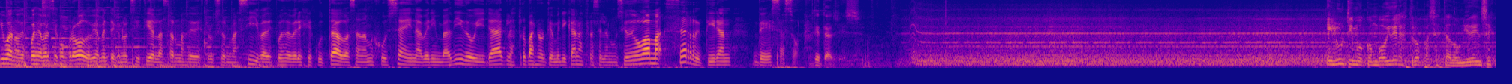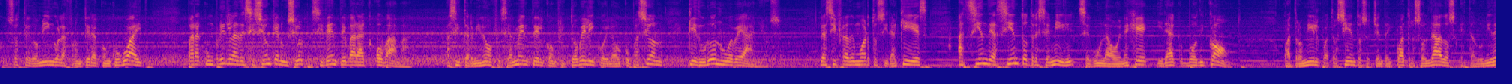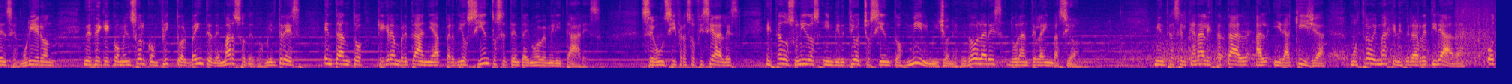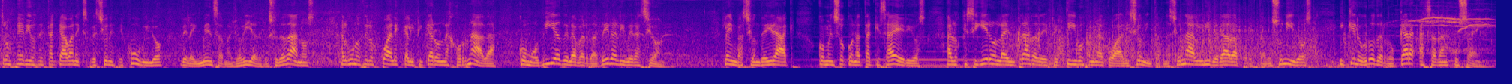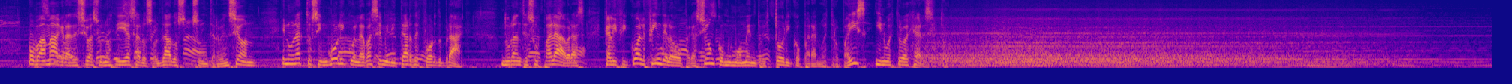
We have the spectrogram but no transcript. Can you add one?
Y bueno, después de haberse comprobado obviamente que no existían las armas de destrucción masiva, después de haber ejecutado a Saddam Hussein, haber invadido Irak, las tropas norteamericanas tras el anuncio de Obama se retiran de esa zona. Detalles. El último convoy de las tropas estadounidenses cruzó este domingo la frontera con Kuwait para cumplir la decisión que anunció el presidente Barack Obama. Así terminó oficialmente el conflicto bélico y la ocupación que duró nueve años. La cifra de muertos iraquíes asciende a 113.000 según la ONG Iraq Body Count. 4.484 soldados estadounidenses murieron desde que comenzó el conflicto el 20 de marzo de 2003, en tanto que Gran Bretaña perdió 179 militares. Según cifras oficiales, Estados Unidos invirtió 800 mil millones de dólares durante la invasión mientras el canal estatal Al Iraquilla mostraba imágenes de la retirada, otros medios destacaban expresiones de júbilo de la inmensa mayoría de los ciudadanos, algunos de los cuales calificaron la jornada como Día de la Verdadera Liberación. La invasión de Irak comenzó con ataques aéreos, a los que siguieron la entrada de efectivos de una coalición internacional liderada por Estados Unidos y que logró derrocar a Saddam Hussein. Obama agradeció hace unos días a los soldados su intervención en un acto simbólico en la base militar de Fort Bragg. Durante sus palabras, calificó al fin de la operación como un momento histórico para nuestro país y nuestro ejército.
